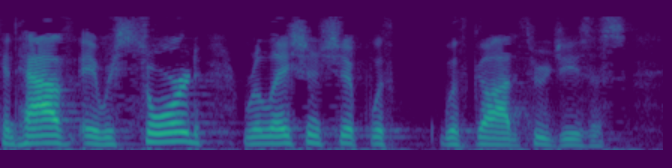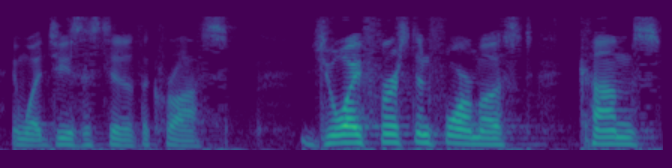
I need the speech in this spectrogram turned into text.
can have a restored relationship with, with God through Jesus and what Jesus did at the cross. Joy, first and foremost, comes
